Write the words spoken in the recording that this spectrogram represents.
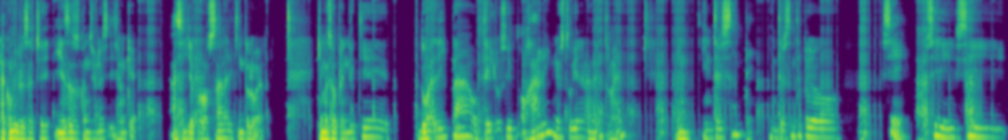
la combi Versace y esas dos canciones hicieron que así rozara el quinto lugar. Que me sorprendió que Dua Lipa o Taylor Swift o Harry no estuvieran adentro, ¿eh? interesante, interesante, pero sí, sí, sí,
